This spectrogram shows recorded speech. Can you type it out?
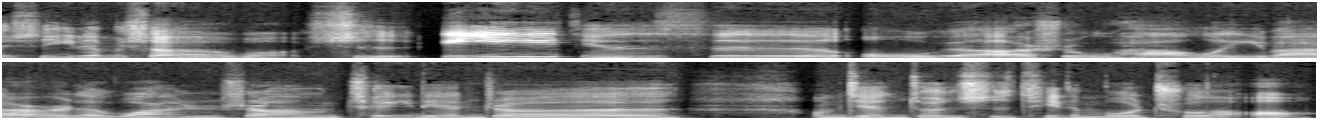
里是依依恋不舍，我是依依。今天是五月二十五号礼拜二的晚上七点整，我们今天准时七点播出了哦。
